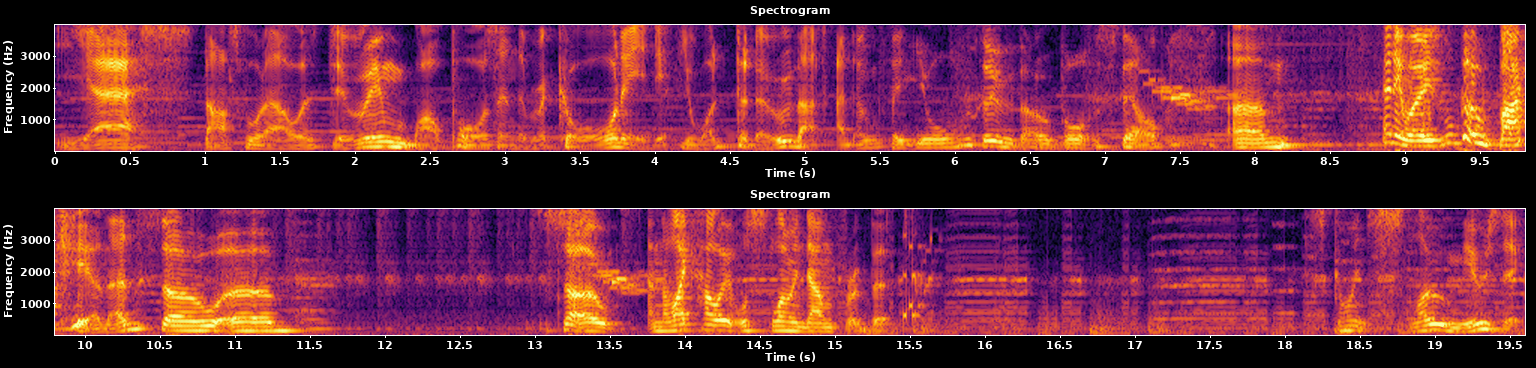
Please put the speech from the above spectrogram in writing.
Yes, that's what I was doing while pausing the recording, if you want to know that. I don't think you all do, though, but still. Um, anyways, we'll go back here then, so, um... So, and I like how it was slowing down for a bit. It's going slow music,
